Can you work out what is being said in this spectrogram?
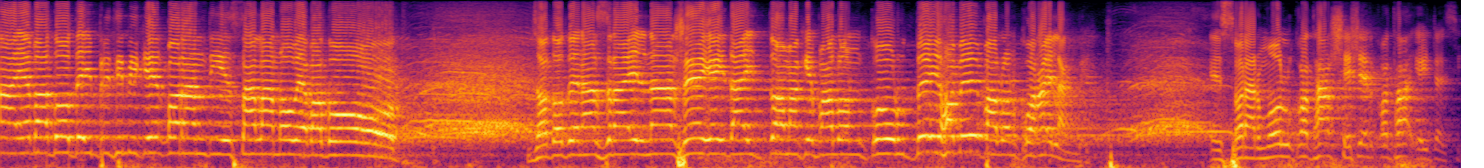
না, এবাদত এই পৃথিবীকে করান দিয়ে চালানো এবাদত। যতদিন আজরাইল না আসে, এই দায়িত্ব আমাকে পালন করতেই হবে, পালন করাই লাগবে। এই সরার মূল কথা, শেষের কথা এইটা ছিল।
